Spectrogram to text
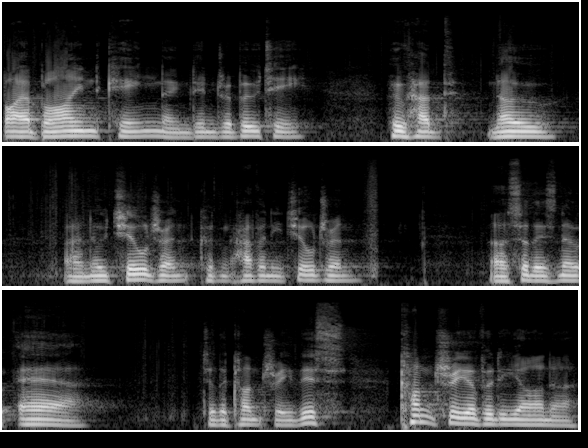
by a blind king named Indrabhuti who had no, uh, no children, couldn't have any children. Uh, so there's no heir to the country. This country of Udayana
